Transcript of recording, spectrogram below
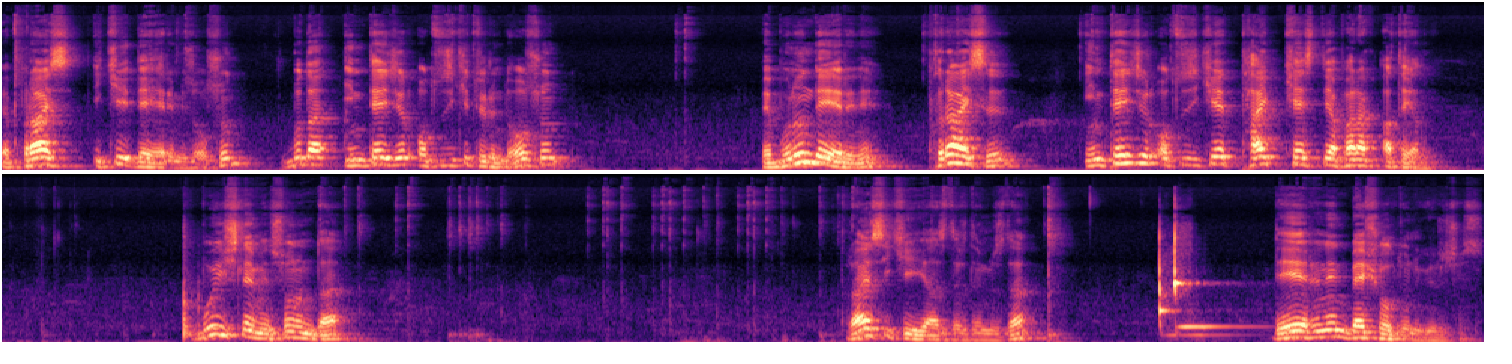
Ve price 2 değerimiz olsun. Bu da integer 32 türünde olsun. Ve bunun değerini price'ı integer 32'ye typecast yaparak atayalım. Bu işlemin sonunda price 2'yi yazdırdığımızda değerinin 5 olduğunu göreceğiz.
